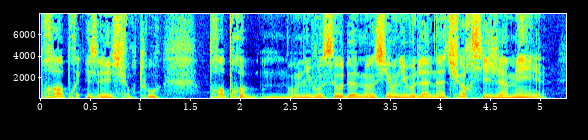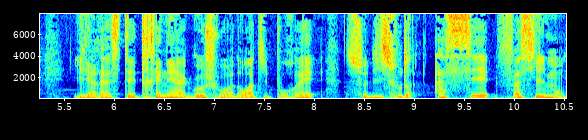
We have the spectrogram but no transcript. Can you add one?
propre et surtout propre au niveau CO2 mais aussi au niveau de la nature si jamais il est resté traîné à gauche ou à droite, il pourrait se dissoudre assez facilement.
